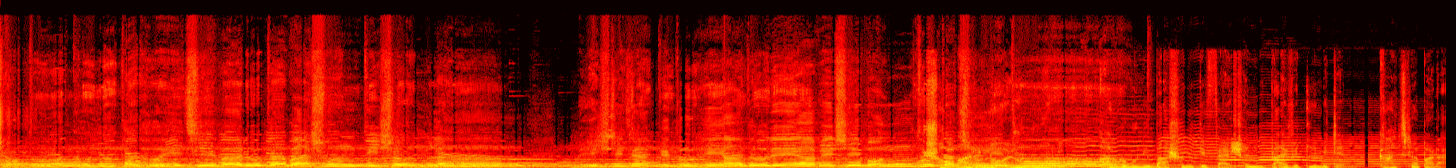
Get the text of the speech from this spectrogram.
যত আকুলতা হয়েছে বারোটা বাসন্তী শুনলাম ভেসে যাক দোহে আদরে আবেশে বন্ধু সবার নয়নমণি Agamani Basanti fashion private limited Kanchrapara.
